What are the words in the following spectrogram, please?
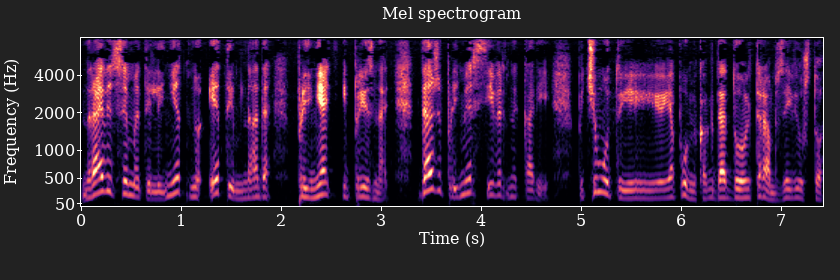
Нравится им это или нет, но это им надо принять и признать. Даже пример Северной Кореи. Почему-то, я помню, когда Дональд Трамп заявил, что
